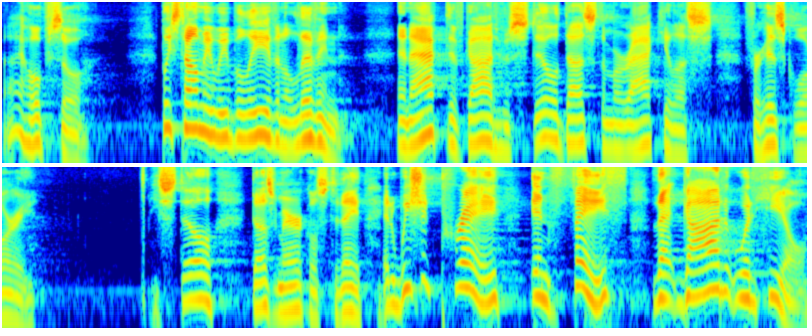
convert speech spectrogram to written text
I hope so. Please tell me we believe in a living, an active God who still does the miraculous for His glory. He still does miracles today. And we should pray in faith that God would heal.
